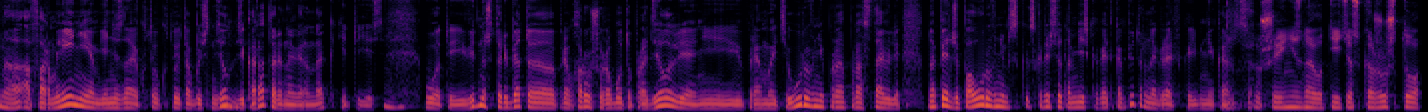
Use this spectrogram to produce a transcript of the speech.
оформлением, я не знаю, кто, кто это обычно делает, декораторы, наверное, да, какие-то есть. Вот, и видно, что ребята прям хорошую работу проделали, они прямо эти уровни про- проставили. Но опять же, по уровням, ск- скорее всего, там есть какая-то компьютерная графика, мне кажется. Слушай, я не знаю, вот я тебе скажу, что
